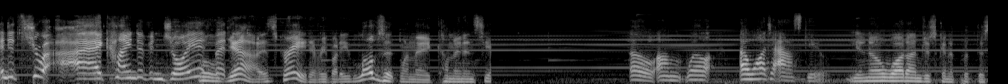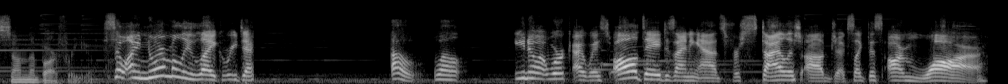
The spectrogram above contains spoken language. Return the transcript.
and it's true, I, I kind of enjoy it, Well, but yeah, it's great. Everybody loves it when they come in and see. Oh, um, well, I want to ask you. You know what? I'm just gonna put this on the bar for you. so I normally like redec. Oh, well, You know, at work, I waste all day designing ads for stylish objects like this armoire.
